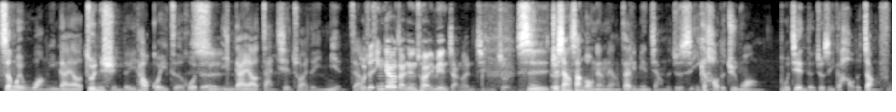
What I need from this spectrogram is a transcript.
身为王应该要遵循的一套规则，或者应该要展现出来的一面。这样，我觉得应该要展现出来一面，讲得很精准。是，就像上宫娘娘在里面讲的，就是一个好的君王。不见得就是一个好的丈夫，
